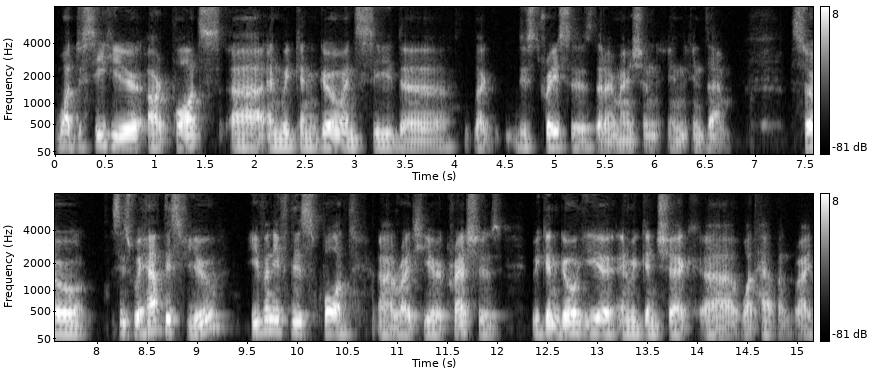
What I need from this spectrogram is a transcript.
what you see here are pods, uh, and we can go and see the like these traces that I mentioned in, in them. So since we have this view, even if this pod uh, right here crashes, we can go here and we can check uh, what happened, right?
